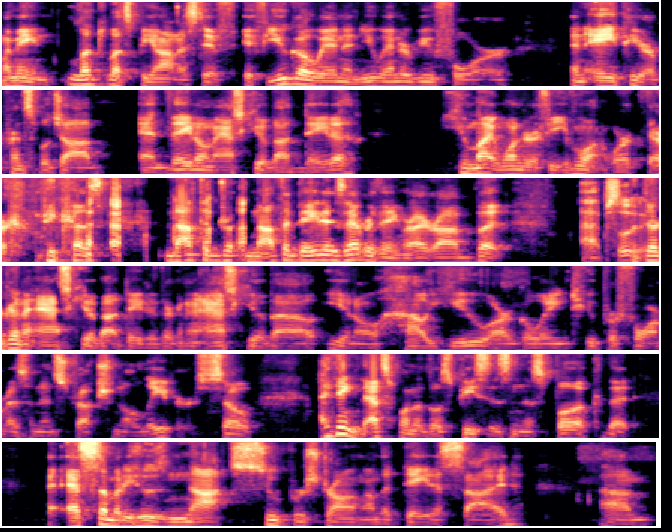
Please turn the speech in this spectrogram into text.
I mean, let, let's be honest. If if you go in and you interview for an AP or a principal job and they don't ask you about data, you might wonder if you even want to work there because not the not the data is everything, right, Rob? But absolutely, but they're going to ask you about data. They're going to ask you about you know how you are going to perform as an instructional leader. So I think that's one of those pieces in this book that, as somebody who's not super strong on the data side, um,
